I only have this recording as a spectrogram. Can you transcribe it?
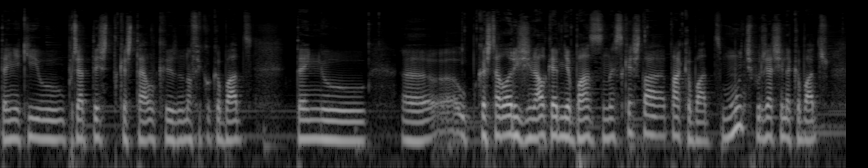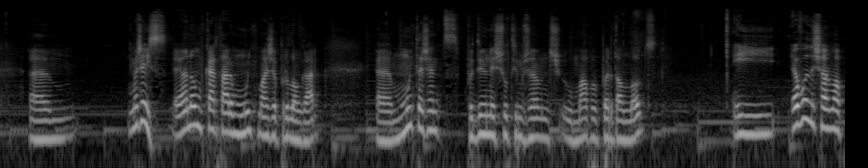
Tenho aqui o, o projeto deste castelo que não ficou acabado. Tenho uh, o castelo original, que é a minha base, nem sequer está, está acabado. Muitos projetos inacabados. Um, mas é isso. Eu não me estar muito mais a prolongar. Uh, muita gente pediu nestes últimos anos o mapa para download. E eu vou deixar o mapa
